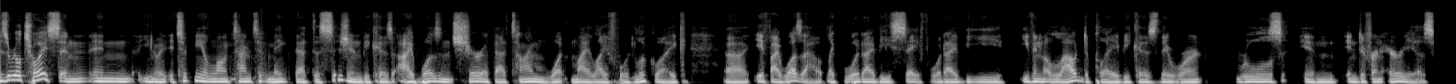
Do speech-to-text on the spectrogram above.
was a real choice. And and you know it took me a long time to make that decision because i wasn't sure at that time what my life would look like uh, if i was out. Like would i be safe? Would i be even allowed to play because there weren't rules in in different areas?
